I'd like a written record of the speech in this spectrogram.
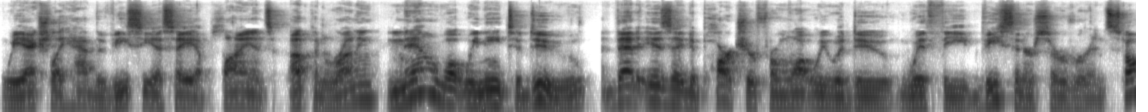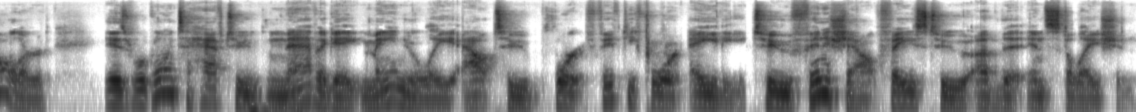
We actually have the VCSA appliance up and running. Now what we need to do, that is a departure from what we would do with the vCenter Server installer, is we're going to have to navigate manually out to port 5480 to finish out phase two of the installation.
